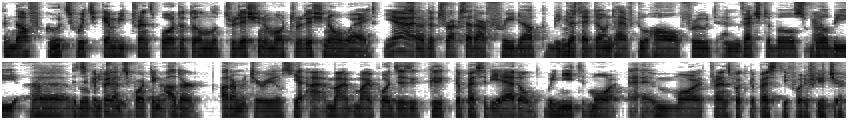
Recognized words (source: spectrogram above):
enough goods which can be transported on the traditional, more traditional way. Yeah. So the trucks that are freed up because mm. they don't have to haul fruit and vegetables yeah. will be uh, will be transporting other other materials. Yeah, uh, my, my point is capacity add-on. We need more uh, more transport capacity for the future.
